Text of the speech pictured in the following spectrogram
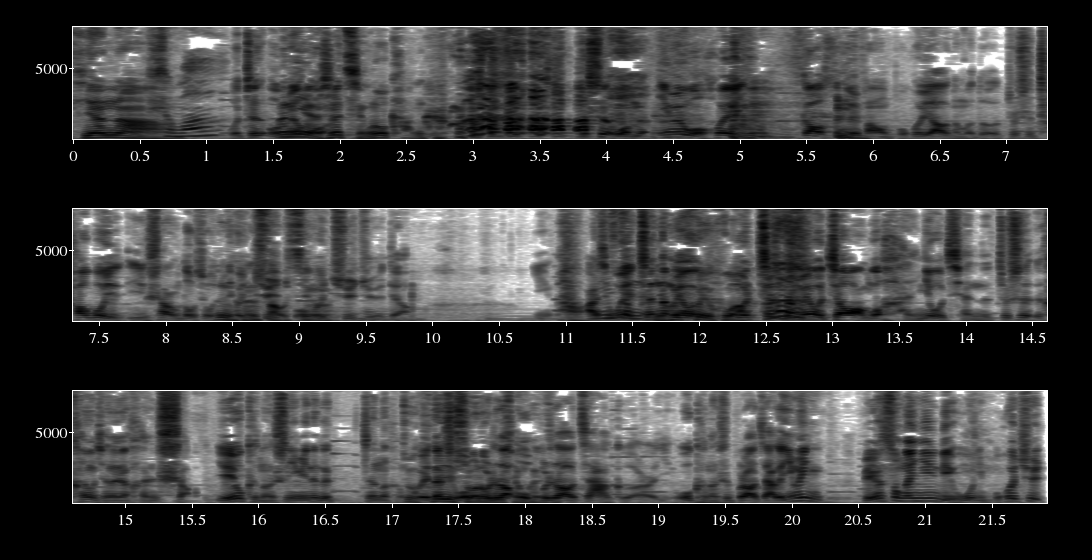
天哪！什？么？我真我没有，也是情路坎坷。不是我们，因为我会告诉对方，我不会要那么多，就是超过以以上的东西，我就会拒，我会拒绝掉。因而且我也真的没有我真的没有交往过很有钱的，就是很有钱的人很少，也有可能是因为那个真的很贵，但是我不知道，我不知道价格而已，我可能是不知道价格，因为你别人送给你礼物，你不会去，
